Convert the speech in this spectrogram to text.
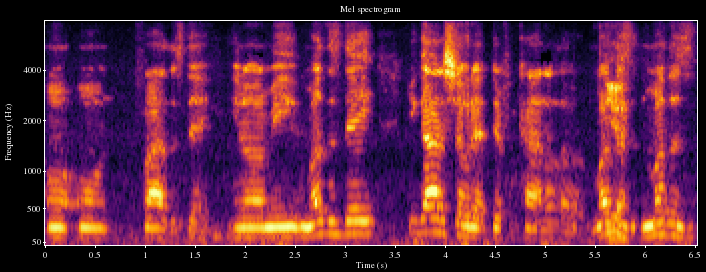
on on Father's Day. You know what I mean? Mother's Day, you gotta show that different kind of love. Mothers mothers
